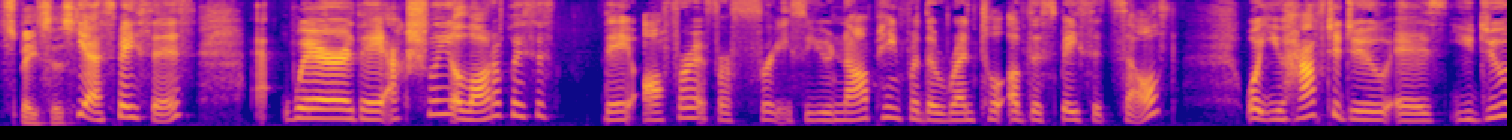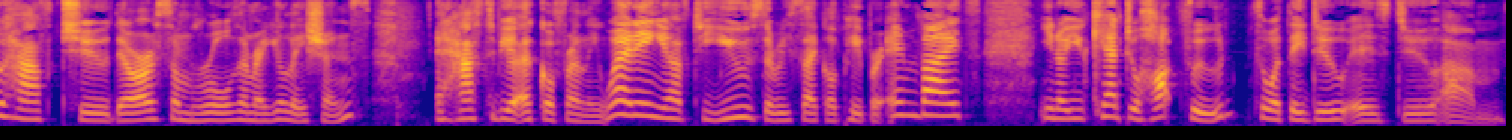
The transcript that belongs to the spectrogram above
Spaces. yeah spaces uh, where they actually a lot of places they offer it for free so you're not paying for the rental of the space itself what you have to do is you do have to there are some rules and regulations. It has to be an eco-friendly wedding. You have to use the recycled paper invites. You know you can't do hot food. So what they do is do um,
